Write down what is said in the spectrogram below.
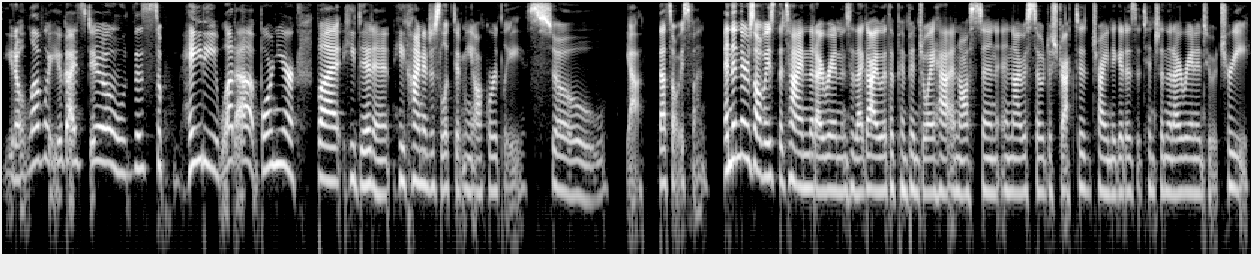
you know, love what you guys do. This Haiti, what up? Born year. But he didn't. He kind of just looked at me awkwardly. So yeah, that's always fun. And then there's always the time that I ran into that guy with a pimp and joy hat in Austin, and I was so distracted trying to get his attention that I ran into a tree.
